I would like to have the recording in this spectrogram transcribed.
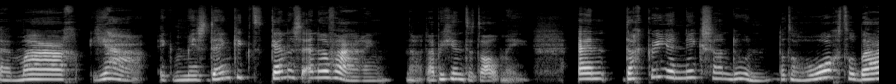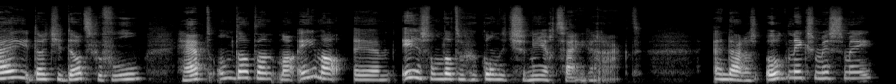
Uh, maar ja, ik mis denk ik kennis en ervaring. Nou, daar begint het al mee. En daar kun je niks aan doen. Dat hoort erbij dat je dat gevoel hebt, omdat dat nou eenmaal uh, is omdat we geconditioneerd zijn geraakt. En daar is ook niks mis mee.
